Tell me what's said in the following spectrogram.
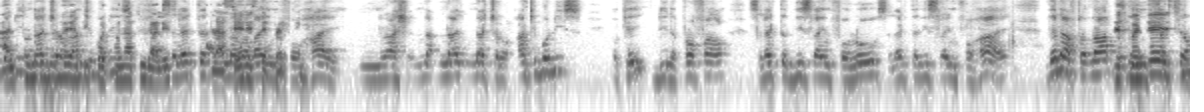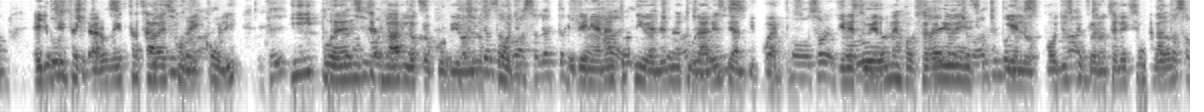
alto número de anticuerpos naturales al hacer este perfil. this this that, Después de esto, ellos infectaron estas aves con E. coli y pueden observar lo que ocurrió en los pollos, que tenían altos niveles naturales de anticuerpos, quienes tuvieron mejor sobrevivencia, y en los pollos que fueron seleccionados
